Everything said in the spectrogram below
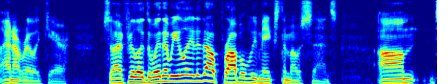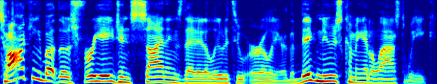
I don't really care. So I feel like the way that we laid it out probably makes the most sense. Um, talking about those free agent signings that I alluded to earlier, the big news coming out of last week.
